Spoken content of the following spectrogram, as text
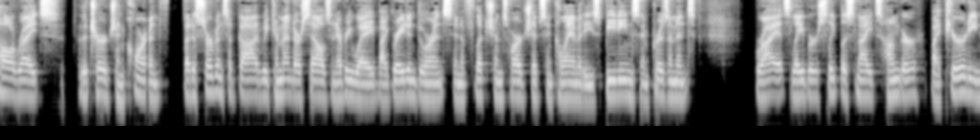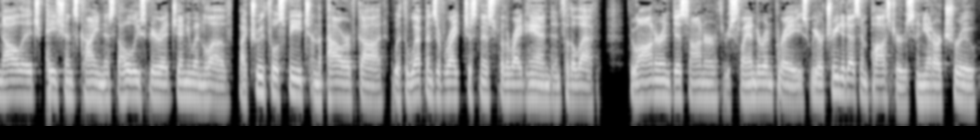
Paul writes to the church in Corinth but as servants of God, we commend ourselves in every way by great endurance in afflictions, hardships, and calamities, beatings, imprisonments, riots, labor, sleepless nights, hunger, by purity, knowledge, patience, kindness, the Holy Spirit, genuine love, by truthful speech and the power of God, with the weapons of righteousness for the right hand and for the left, through honor and dishonor, through slander and praise. We are treated as impostors and yet are true,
